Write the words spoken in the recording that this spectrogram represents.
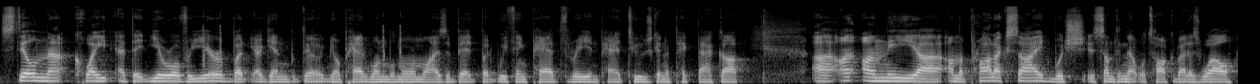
still not quite at the year over year, but again, the you know PADD one will normalize a bit, but we think PADD three and PADD two is going to pick back up. Uh, on, on, the uh, on the product side, which is something that we'll talk about as well.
